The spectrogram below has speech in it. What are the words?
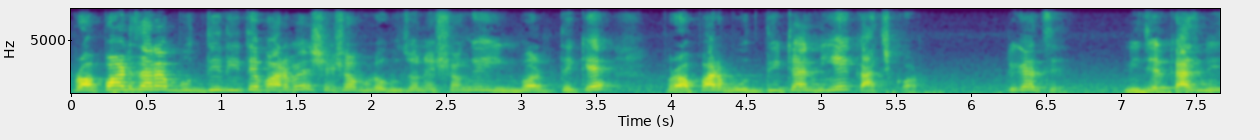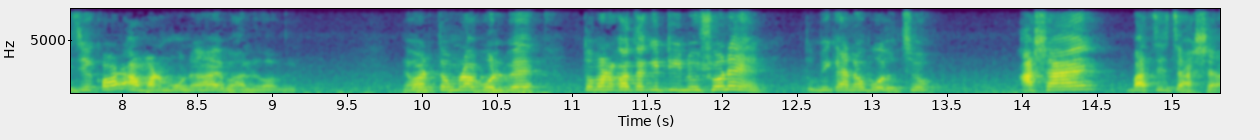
প্রপার যারা বুদ্ধি দিতে পারবে, সেসব লোকজনের সঙ্গে ইনভলভ থেকে প্রপার বুদ্ধিটা নিয়ে কাজ কর। ঠিক আছে? নিজের কাজ নিজে কর, আমার মনে হয় ভালো হবে। এবার তোমরা বলবে, তোমার কথা কি টিনু শোনে? তুমি কেন বলছো? আশায় বাঁচে চাষা।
